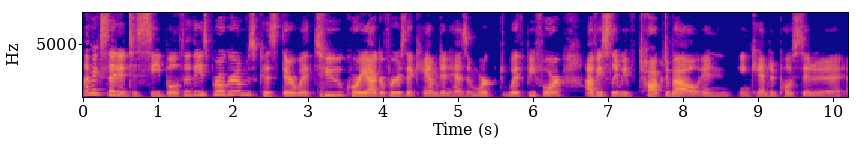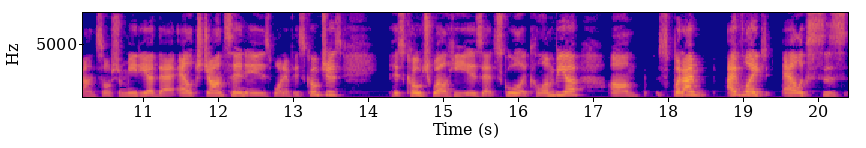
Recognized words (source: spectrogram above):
I'm excited to see both of these programs because they're with two choreographers that Camden hasn't worked with before. Obviously, we've talked about and, and Camden posted it on social media that Alex Johnson is one of his coaches, his coach while he is at school at Columbia. Um, but I'm I've liked Alex's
